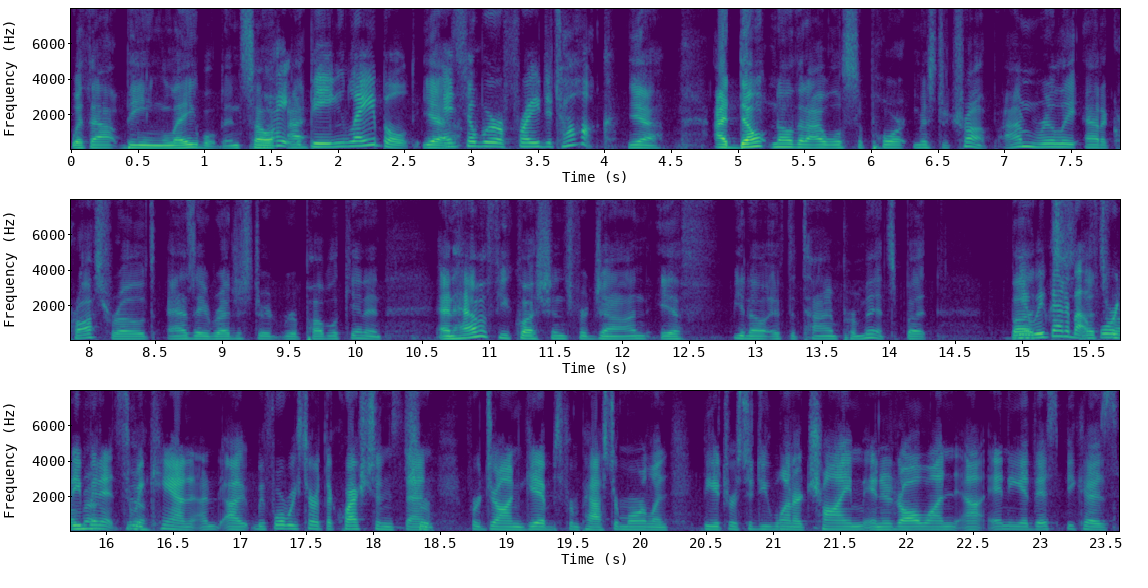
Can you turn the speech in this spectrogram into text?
without being labeled and so right, I, being labeled. Yeah. And so we're afraid to talk. yeah i don't know that i will support mr trump i'm really at a crossroads as a registered republican and and have a few questions for john if you know if the time permits but but yeah, we've got about 40 minutes, so we can. And uh, before we start the questions, then Sure. for John Gibbs from Pastor Moreland, Beatrice, did you want to chime in at all on uh, any of this? Because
